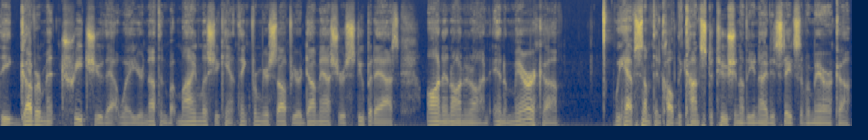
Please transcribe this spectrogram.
The government treats you that way. You're nothing but mindless. You can't think from yourself. You're a dumbass. You're a stupid ass. On and on and on. In America, we have something called the Constitution of the United States of America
